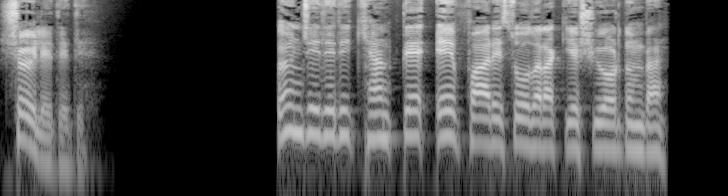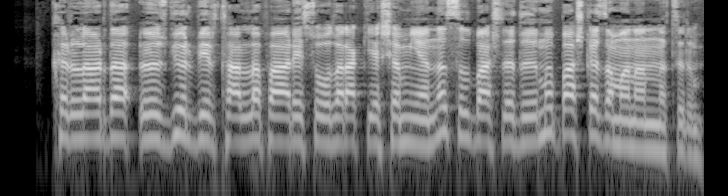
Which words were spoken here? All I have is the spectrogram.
Şöyle dedi. Önceleri kentte ev faresi olarak yaşıyordum ben. Kırlarda özgür bir tarla faresi olarak yaşamaya nasıl başladığımı başka zaman anlatırım.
